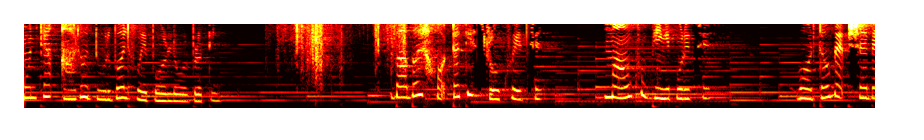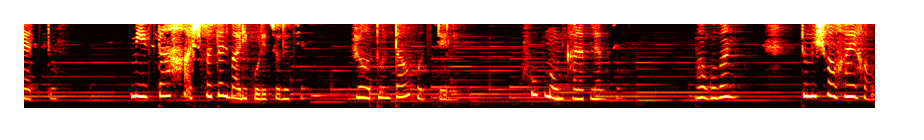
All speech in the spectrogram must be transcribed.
মনটা আরও দুর্বল হয়ে পড়ল ওর প্রতি। বাবার হঠাৎই স্ট্রোক হয়েছে। মাও খুব ভেঙে পড়েছে। বর্দাও ব্যবসায় ব্যস্ত। মেজদা হাসপাতাল বাড়ি করে চলেছে। রতনটাও হোস্টেলে খুব মন খারাপ লাগছে। ভগবান তুমি সহায় হও।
